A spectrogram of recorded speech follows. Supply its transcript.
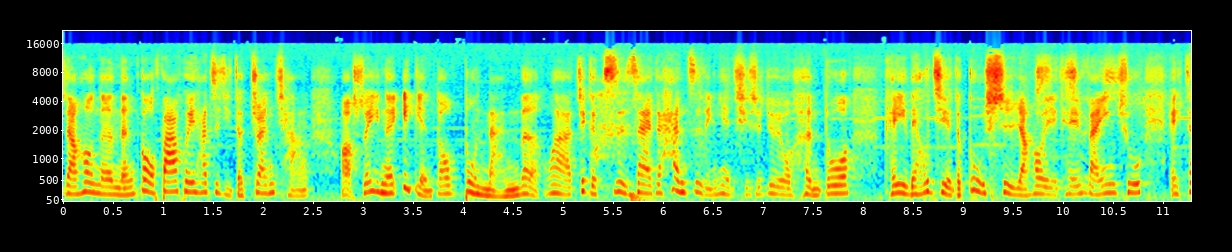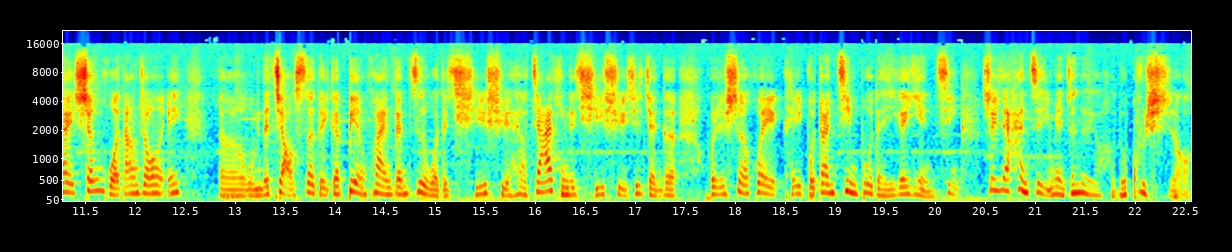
然后呢，能够发挥她自己的专长啊，所以呢，一点都不难了。哇，这个字在在汉字里面其实就有很多可以了解的故事，然后也可以反映出，哎，在生活当中，哎。呃，我们的角色的一个变换，跟自我的期许，还有家庭的期许，是整个或者社会可以不断进步的一个演进。所以在汉字里面真的有好多故事哦。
